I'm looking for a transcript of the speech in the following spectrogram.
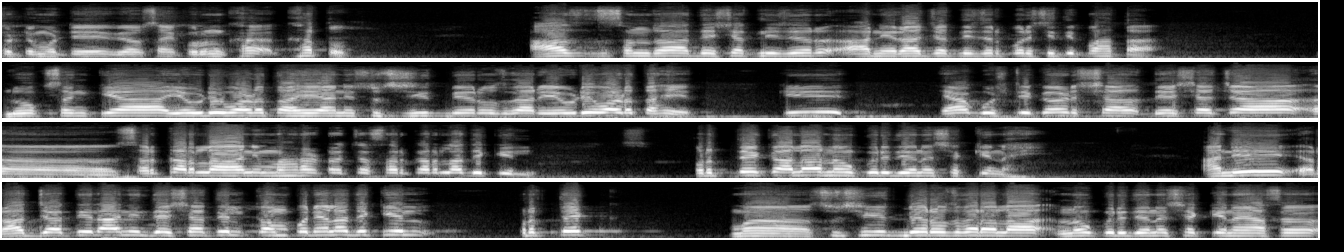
छोटे मोठे व्यवसाय करून खा खातो. आज समजा देशातली जर आणि राज्यातली जर परिस्थिती पाहता लोकसंख्या एवढी वाढत आहे आणि सुशिक्षित बेरोजगार एवढे वाढत आहेत की ह्या गोष्टीकडे शा देशाच्या सरकारला आणि महाराष्ट्राच्या सरकारला देखील प्रत्येकाला नोकरी देणं शक्य नाही. आणि राज्यातील आणि देशातील कंपन्याला देखील प्रत्येक म- सुशिक्षित बेरोजगाराला नोकरी देणं शक्य नाही असं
